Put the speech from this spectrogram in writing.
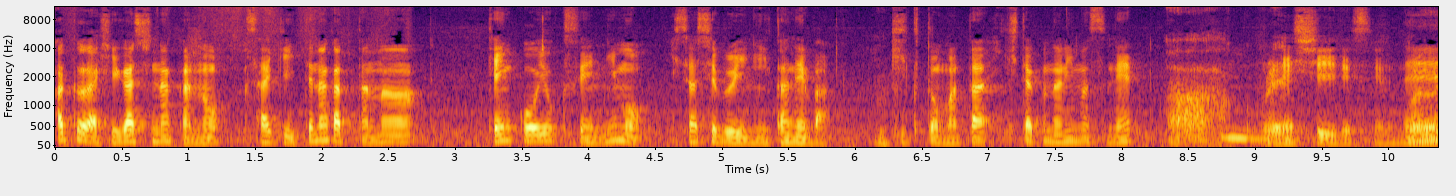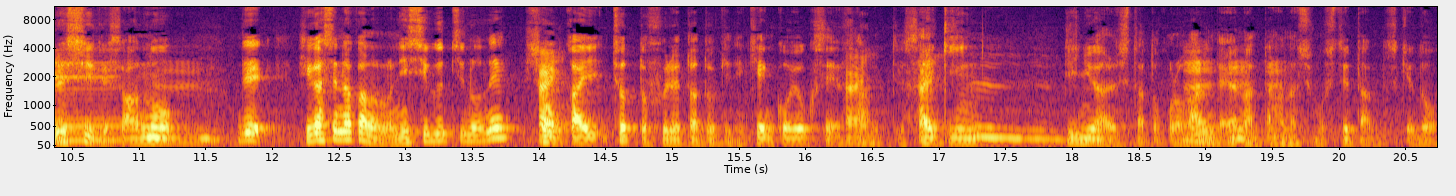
赤が東中野最近行ってなかったな健康抑制にも久しぶりに行かねば聞くとまた行きたくなりますね。ああうん。これ嬉しいですよね。これ嬉しいです。あのうん。で東中野の西口のねはい。紹介、ちょっと触れた時に健康抑制さんっていう最近、うんリニューアルしたところがあるんだようんなんて話もしてたんですけど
